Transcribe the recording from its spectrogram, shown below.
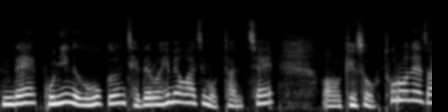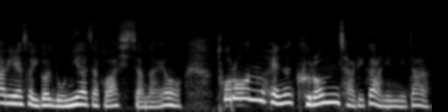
근데 본인 의혹은 제대로 해명하지 못한 채 어, 계속 토론회 자리에서 이걸 논의하자고 하시잖아요. 토론회는 그런 자리가 아닙니다.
